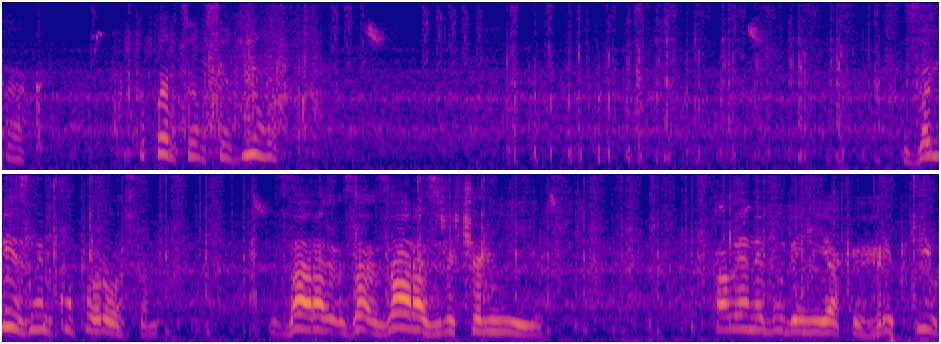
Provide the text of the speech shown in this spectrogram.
Так, тепер це все діло залізним купоросом. Зараз, за- зараз вже чорніє. Але не буде ніяких грибків,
